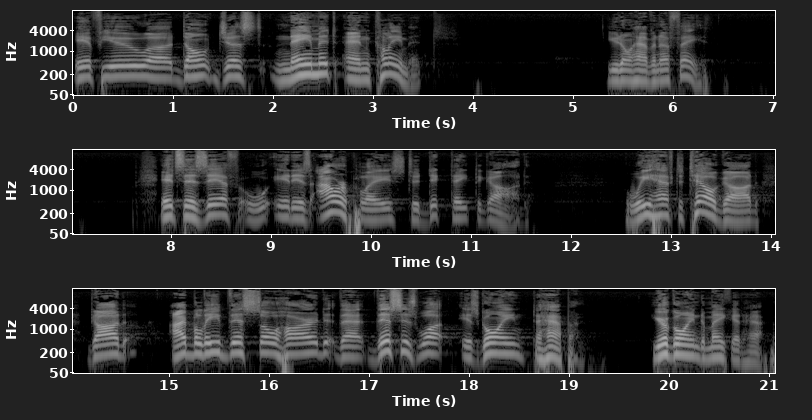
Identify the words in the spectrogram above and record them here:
if you uh, don't just name it and claim it, you don't have enough faith. It's as if it is our place to dictate to God. We have to tell God, God, I believe this so hard that this is what is going to happen. You're going to make it happen.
